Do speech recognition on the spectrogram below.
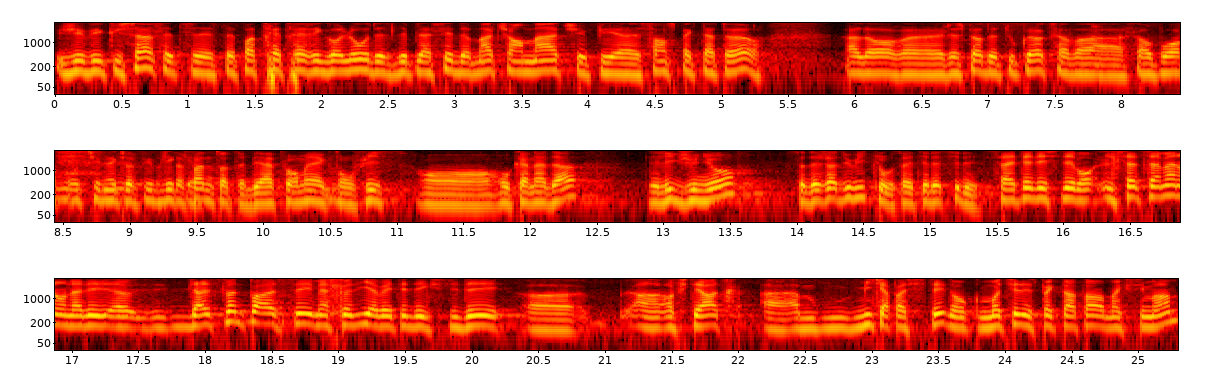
j'ai vécu ça. C'était pas très, très rigolo de se déplacer de match en match et puis sans spectateurs. Alors, euh, j'espère de tout cœur que ça va, ça va pouvoir continuer avec le public. Stéphane, toi, tu es bien informé avec ton fils en- au Canada. Les ligues juniors, c'est déjà du huis clos, ça a été décidé. Ça a été décidé. Bon, cette semaine, on allait. euh, la semaine passée, mercredi, avait été décidé euh, en amphithéâtre à mi-capacité, donc moitié des spectateurs maximum.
